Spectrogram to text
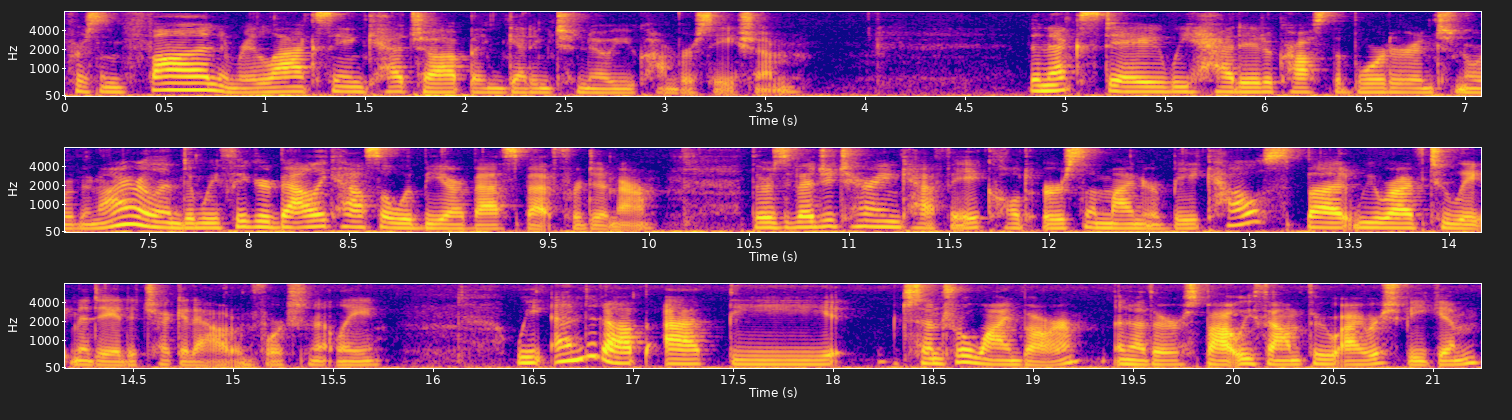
for some fun and relaxing catch up and getting to know you conversation. The next day, we headed across the border into Northern Ireland, and we figured Ballycastle would be our best bet for dinner. There's a vegetarian cafe called Ursa Minor Bakehouse, but we arrived too late in the day to check it out, unfortunately. We ended up at the Central Wine Bar, another spot we found through Irish Vegan.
